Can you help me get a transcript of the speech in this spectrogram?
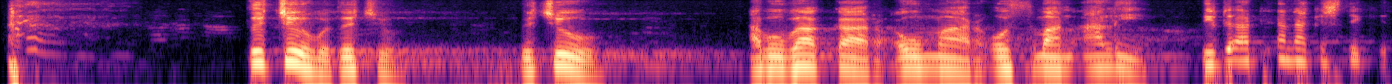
tujuh, tujuh. Tujuh. Abu Bakar, Umar, Utsman, Ali. Tidak ada anak sedikit.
